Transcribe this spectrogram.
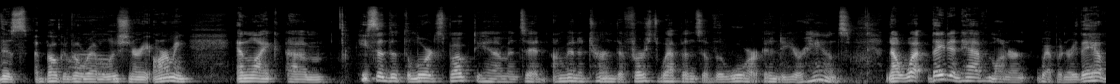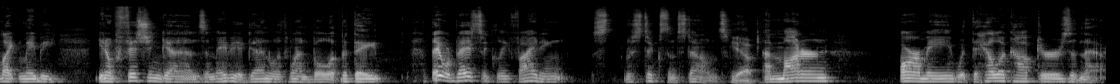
this Bougainville Revolutionary Army. And like um, he said that the Lord spoke to him and said, I'm going to turn the first weapons of the war into your hands. Now, what they didn't have modern weaponry. They had like maybe, you know, fishing guns and maybe a gun with one bullet, but they they were basically fighting with sticks and stones. Yeah. A modern army with the helicopters and the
